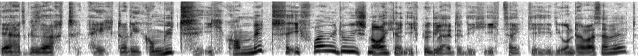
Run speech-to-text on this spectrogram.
Der hat gesagt, hey Doddy, komm mit, ich komm mit, ich freue mich, du gehst schnorcheln, ich begleite dich, ich zeige dir hier die Unterwasserwelt.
